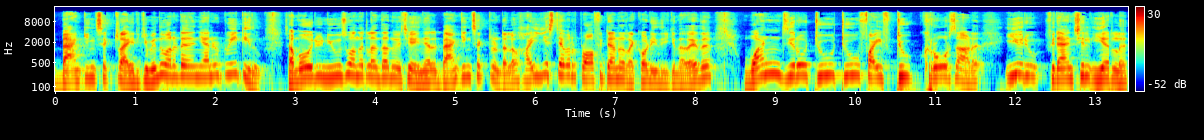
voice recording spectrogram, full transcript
ബാങ്കിങ് സെക്ടർ ആയിരിക്കും എന്ന് പറഞ്ഞിട്ട് ഞാനൊരു ട്വീറ്റ് ചെയ്തു. സംഭവം ഒരു ന്യൂസ് വന്നിട്ടുള്ള എന്താണെന്ന് വെച്ച് കഴിഞ്ഞാൽ ബാങ്കിങ് സെക്ടർ ഉണ്ടല്ലോ. ഹയസ്റ്റ് എവർ പ്രോഫിറ്റ് ആണ് റെക്കോർഡ് ചെയ്തിരിക്കുന്നത്. അതായത് one zero two two five two crores ആണ് ഈ ഒരു ഫിനാൻഷ്യൽ ഇയറിൽ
